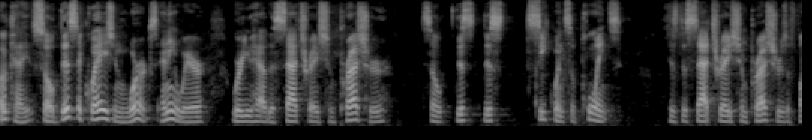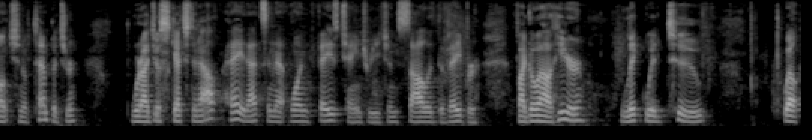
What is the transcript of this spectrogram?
Okay, so this equation works anywhere where you have the saturation pressure. So this, this sequence of points is the saturation pressure as a function of temperature. Where I just sketched it out, hey, that's in that one phase change region, solid to vapor. If I go out here, liquid to, well,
